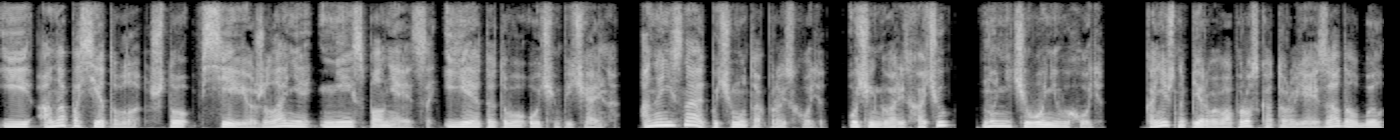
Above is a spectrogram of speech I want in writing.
и она посетовала, что все ее желания не исполняются, и ей от этого очень печально. Она не знает, почему так происходит. Очень говорит «хочу», но ничего не выходит. Конечно, первый вопрос, который я ей задал, был,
